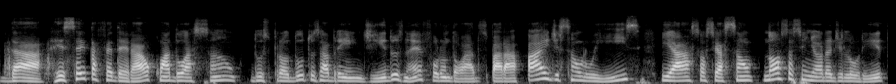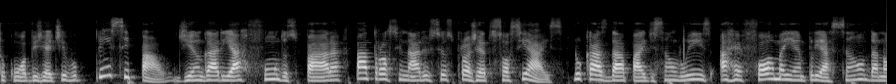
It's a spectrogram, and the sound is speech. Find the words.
da Receita Federal com a doação dos produtos apreendidos, né? Foram doados para a Pai de São Luís e a Associação Nossa Senhora de Loreto, com o objetivo principal de angariar fundos para patrocinar os seus projetos sociais. No caso da Pai de São Luís, a reforma e ampliação da nossa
